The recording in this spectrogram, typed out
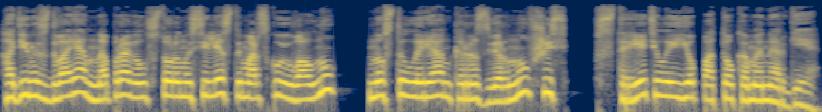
Один из дворян направил в сторону Селесты морскую волну, но стелларианка, развернувшись, встретила ее потоком энергии.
